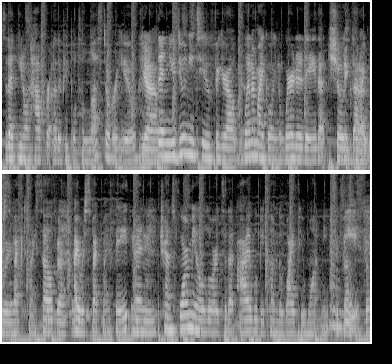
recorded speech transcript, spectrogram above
so that you don't have for other people to lust over you Yeah. then you do need to figure out what am i going to wear today that shows that i respect myself Exactly. i respect my faith Mhm. and transform me o lord so that i will become the wife you want me to be so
